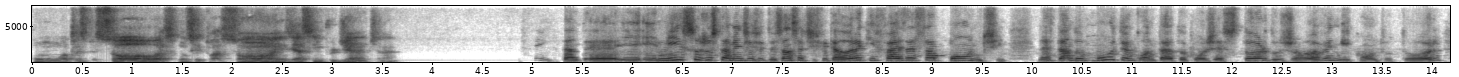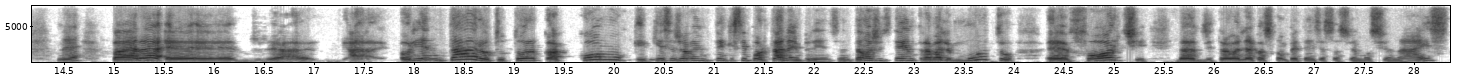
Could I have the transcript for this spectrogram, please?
com outras pessoas, com situações e assim por diante, né? Sim, é, e, e, nisso justamente a instituição certificadora que faz essa ponte, né, estando muito em contato com o gestor do jovem e com o tutor, né, para é, orientar o tutor a como que, esse jovem tem que se portar na empresa. Então, a gente tem um trabalho muito é, forte da, de trabalhar com as competências socioemocionais,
